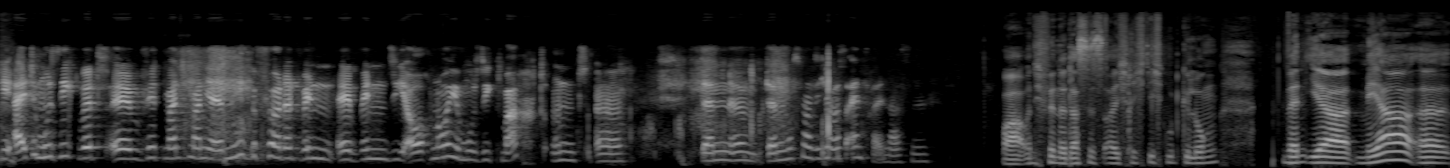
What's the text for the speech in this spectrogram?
Die alte Musik wird, äh, wird manchmal ja nur gefördert, wenn, äh, wenn sie auch neue Musik macht und äh, dann, äh, dann muss man sich ja was einfallen lassen. Wow, und ich finde, das ist euch richtig gut gelungen. Wenn ihr mehr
